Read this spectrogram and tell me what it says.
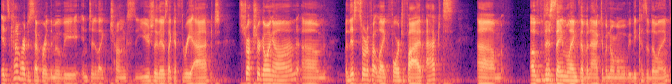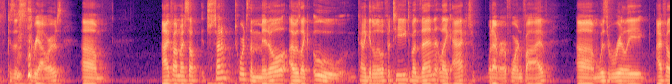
it's kind of hard to separate the movie into like chunks. Usually there's like a three act structure going on, um, but this sort of felt like four to five acts um, of the same length of an act of a normal movie because of the length, because it's three hours. Um, I found myself kind of towards the middle. I was like, ooh, kind of get a little fatigued. But then, like, act whatever, four and five um, was really, I felt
